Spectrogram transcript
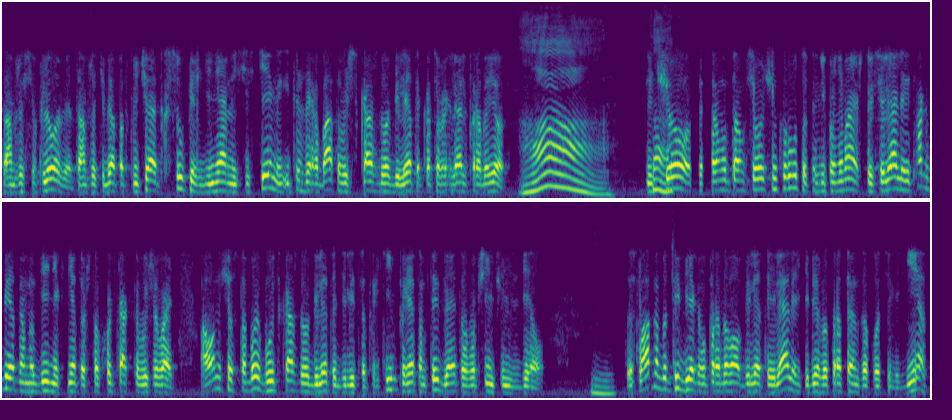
Там же все клевее, там же тебя подключают к супер гениальной системе, и ты зарабатываешь с каждого билета, который Эль-Аль продает. А-а-а. Ты так. чё? Там, там все очень круто, ты не понимаешь, что филиале и так бедному денег нету, чтобы хоть как-то выживать. А он еще с тобой будет с каждого билета делиться, прикинь, при этом ты для этого вообще ничего не сделал. Mm. То есть ладно бы ты бегал, продавал билеты и ляли, и тебе бы процент заплатили. Нет.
